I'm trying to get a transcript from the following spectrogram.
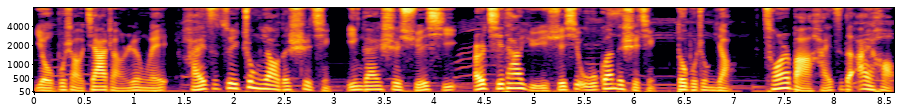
有不少家长认为，孩子最重要的事情应该是学习，而其他与学习无关的事情都不重要，从而把孩子的爱好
